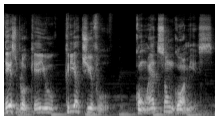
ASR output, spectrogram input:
Desbloqueio Criativo, com Edson Gomes.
